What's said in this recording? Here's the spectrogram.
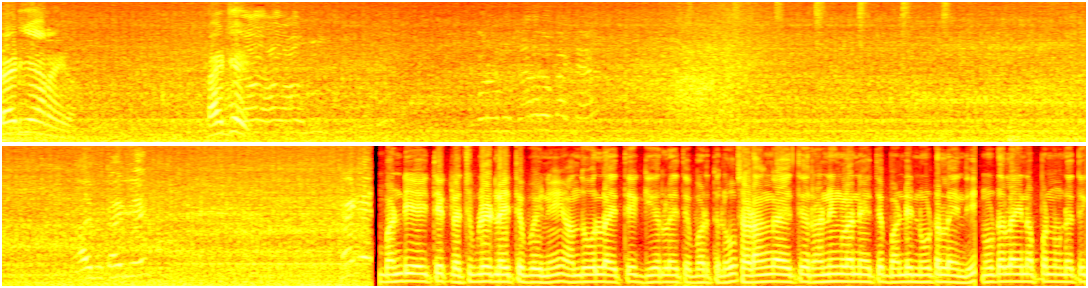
అది ఇంకా పడుతుంది. టైట్ చేయి ఇక. టైట్ చేయనా ఇక టైట్ చేయి ఆగు, ఆగు, ఆగు. ఆగు, నువ్వు టైట్ చేయి బండి అయితే క్లచ్ బ్లేడ్లు అయితే పోయినాయి. అందువల్ల అయితే గేర్లు అయితే పడతలు సడన్గా అయితే రన్నింగ్లోనే అయితే బండి న్యూట్రల్ అయింది న్యూట్రల్ అయినప్పటి నుండి అయితే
